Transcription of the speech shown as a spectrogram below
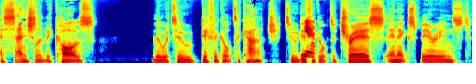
essentially because they were too difficult to catch, too difficult yeah. to trace, inexperienced.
